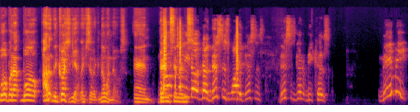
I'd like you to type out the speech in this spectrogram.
Well, but I, well, I don't, the question, yeah, like you said, like no one knows. And Ben Nobody Simmons, no, no, this is why this is this is gonna because maybe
